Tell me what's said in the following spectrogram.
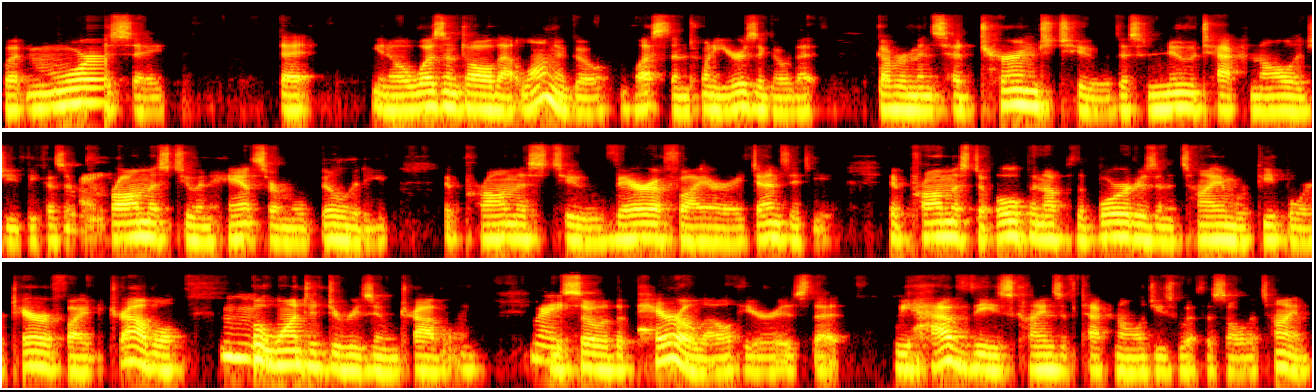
but more to say that, you know, it wasn't all that long ago, less than 20 years ago, that governments had turned to this new technology because it right. promised to enhance our mobility. It promised to verify our identity it promised to open up the borders in a time where people were terrified to travel, mm-hmm. but wanted to resume traveling. Right. And so the parallel here is that we have these kinds of technologies with us all the time.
